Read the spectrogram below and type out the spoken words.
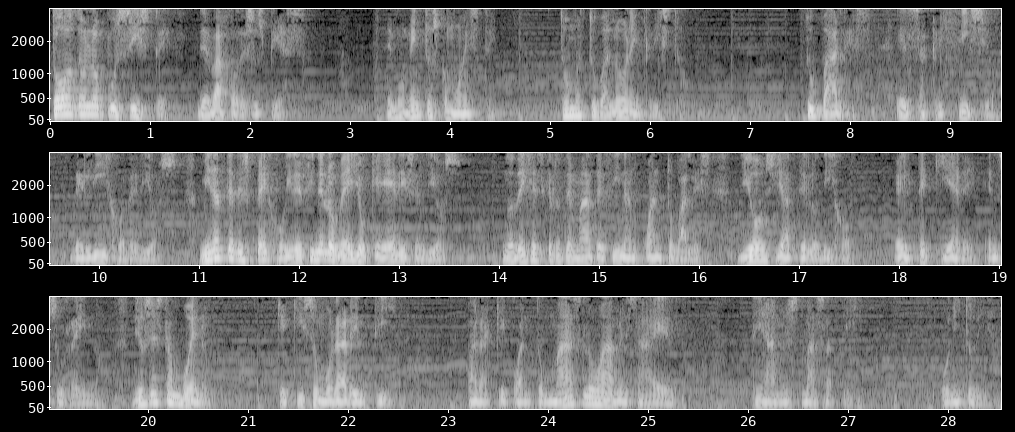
Todo lo pusiste debajo de sus pies en momentos como este, toma tu valor en Cristo. Tú vales el sacrificio del Hijo de Dios. Mírate al espejo y define lo bello que eres en Dios. No dejes que los demás definan cuánto vales. Dios ya te lo dijo. Él te quiere en su reino. Dios es tan bueno que quiso morar en ti para que cuanto más lo ames a Él, te ames más a ti. Bonito día.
